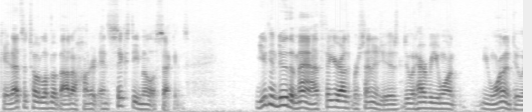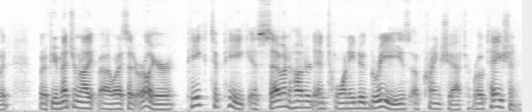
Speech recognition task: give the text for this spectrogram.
Okay, that's a total of about 160 milliseconds. You can do the math, figure out the percentages, do it however you want you want to do it. But if you mention right, uh, what I said earlier, peak to peak is 720 degrees of crankshaft rotation.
